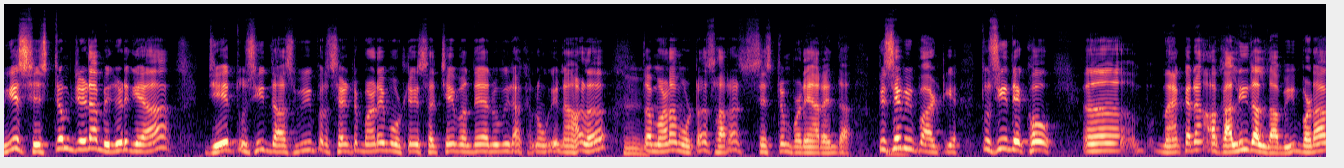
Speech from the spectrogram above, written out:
ਵੀ ਇਹ ਸਿਸਟਮ ਜਿਹੜਾ ਵਿਗੜ ਗਿਆ, ਜੇ ਤੁਸੀਂ 10-20% ਮਾੜੇ ਮੋਟੇ ਸੱਚੇ ਬੰਦਿਆਂ ਨੂੰ ਵੀ ਰੱਖ ਲਓਗੇ ਨਾਲ, ਤਾਂ ਮਾੜਾ ਮੋਟਾ ਸਾਰਾ ਸਿਸਟਮ ਬਣਿਆ ਰਹਿੰਦਾ। ਕਿਸੇ ਵੀ ਪਾਰਟੀ ਆ। ਤੁਸੀਂ ਦੇਖੋ ਮੈਂ ਕਹਿੰਦਾ ਅਕਾਲੀ ਦਲ ਦਾ ਵੀ ਬੜਾ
